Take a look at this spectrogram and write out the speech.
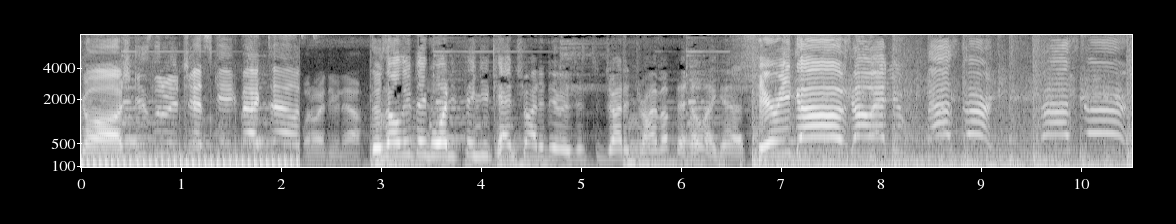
gosh. He's literally jet skiing back down. What do I do now? There's only thing one thing you can try to do is just to try to drive up the hill, I guess. Here he goes! Go, Andrew! Faster! Faster!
